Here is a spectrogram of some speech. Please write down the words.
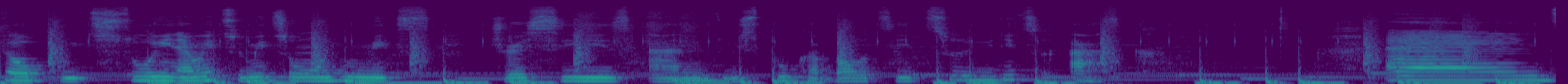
help with sewing. I went to meet someone who makes dresses, and we spoke about it. So you need to ask. And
